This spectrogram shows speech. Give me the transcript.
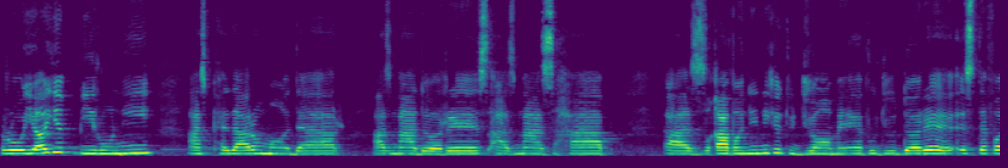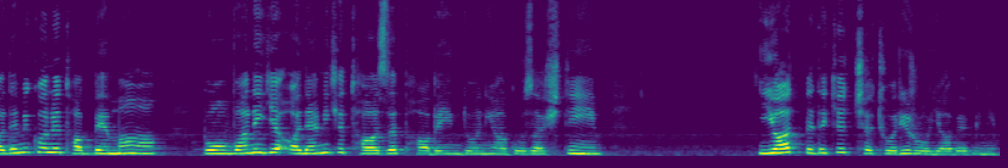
رویای بیرونی از پدر و مادر از مدارس از مذهب از قوانینی که تو جامعه وجود داره استفاده می‌کنه تا به ما به عنوان یه آدمی که تازه پا به این دنیا گذاشتیم یاد بده که چطوری رویا ببینیم.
